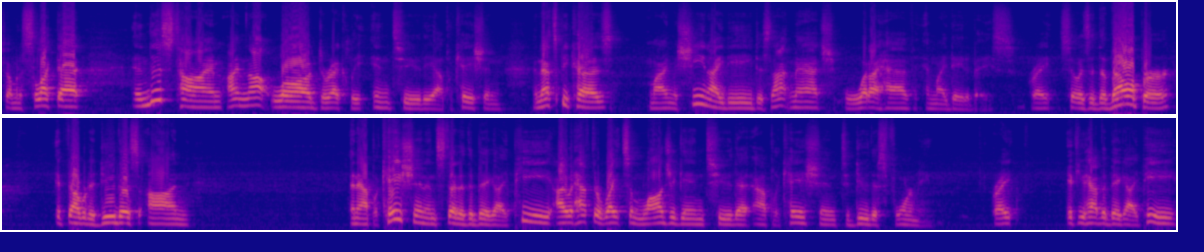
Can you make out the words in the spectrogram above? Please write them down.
So I'm going to select that. And this time, I'm not logged directly into the application. And that's because my machine ID does not match what I have in my database, right? So as a developer, if I were to do this on an application instead of the BIG-IP, I would have to write some logic into that application to do this for me, right? If you have a BIG-IP,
